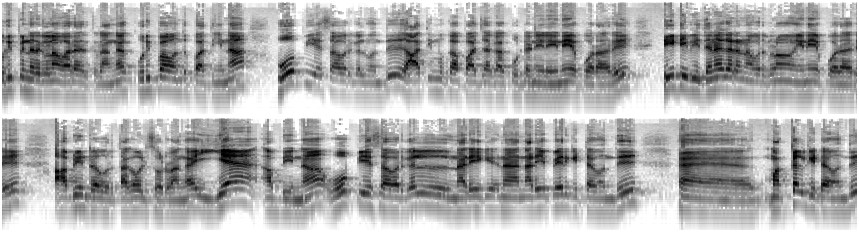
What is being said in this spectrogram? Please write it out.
உறுப்பினர்கள்லாம் வர இருக்கிறாங்க. குறிப்பாக வந்து பார்த்தீங்கன்னா ஓபிஎஸ் அவர்கள் வந்து அதிமுக பாஜக கூட்டணியில் இணைய போகிறாரு டிடிவி தினகரன் அவர்களும் இணைய போகிறாரு அப்படின்ற ஒரு தகவல் சொல்கிறாங்க ஏன் அப்படின்னா ஓபிஎஸ் அவர்கள் நிறைய கே- ந- நிறைய பேர்கிட்ட வந்து மக்கள்கிட்ட வந்து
